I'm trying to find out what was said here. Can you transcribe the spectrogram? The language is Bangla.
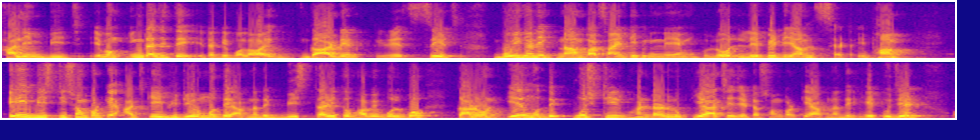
হালিম বীজ এবং ইংরাজিতে এটাকে বলা হয় গার্ডেন সিডস। বৈজ্ঞানিক নাম বা সায়েন্টিফিক নেম হলো লেপিডিয়াম স্যাটাইভাম। এই বীজটি সম্পর্কে আজকে এই ভিডিওর মধ্যে আপনাদের বিস্তারিতভাবে বলব। কারণ এর মধ্যে পুষ্টির ভান্ডার লুকিয়ে আছে, যেটা সম্পর্কে আপনাদের এ টু জেড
